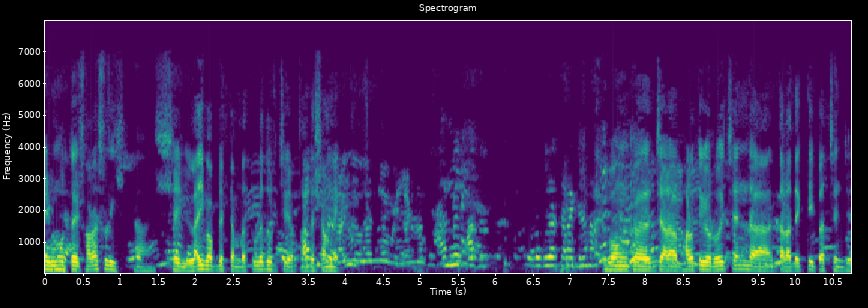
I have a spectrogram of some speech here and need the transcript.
এই মুহূর্তে সরাসরি সেই লাইভ আপডেটটা আমরা তুলে ধরছি আপনাদের সামনে। এবং আহ, যারা ভারতীয় রয়েছেন আহ, তারা দেখতেই পাচ্ছেন যে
